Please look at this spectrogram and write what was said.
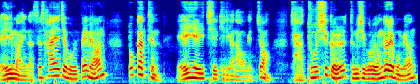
A-4의 제곱을 빼면 똑같은 AH의 길이가 나오겠죠. 자, 두 식을 등식으로 연결해 보면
